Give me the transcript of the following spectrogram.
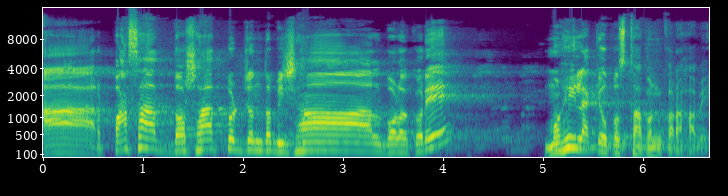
আর পাঁচ হাত, দশ হাত পর্যন্ত বিশাল বড় করে মহিলাকে উপস্থাপন করা হবে।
